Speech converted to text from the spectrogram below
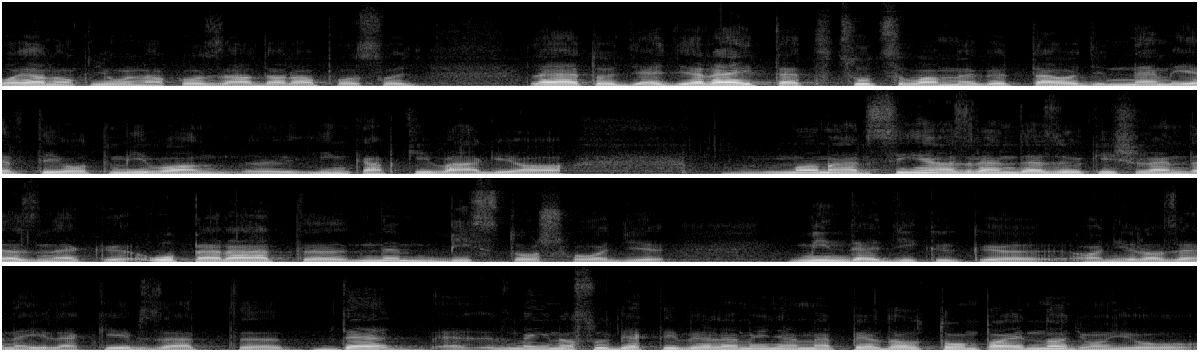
olyanok nyúlnak hozzá a darabhoz, hogy lehet, hogy egy rejtett cucc van mögötte, hogy nem érti ott mi van, inkább kivágja. Ma már színházrendezők is rendeznek operát, nem biztos, hogy mindegyikük annyira zeneileg képzett, de ez megint a szubjektív véleményem, mert például Tompa egy nagyon jó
